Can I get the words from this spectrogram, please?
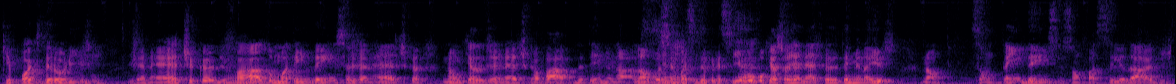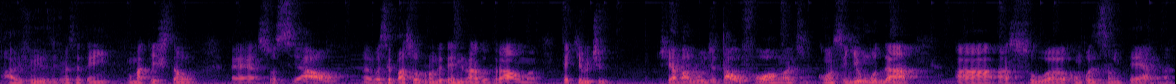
que pode ter origem genética, de uhum. fato, uma tendência genética, não que a genética vá determinar, não, você Sim. vai ser depressivo é. porque a sua genética determina isso. Não, são tendências, são facilidades. Às vezes você tem uma questão é, social, né? você passou por um determinado trauma, que aquilo te, te abalou de tal forma que conseguiu mudar a, a sua composição interna.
